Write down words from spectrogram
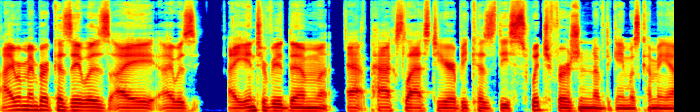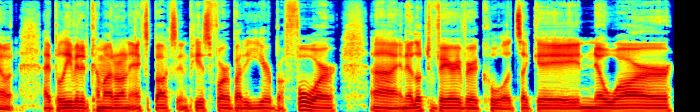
I remember because it was I I was I interviewed them at PAX last year because the Switch version of the game was coming out. I believe it had come out on Xbox and PS4 about a year before, uh, and it looked very very cool. It's like a noir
